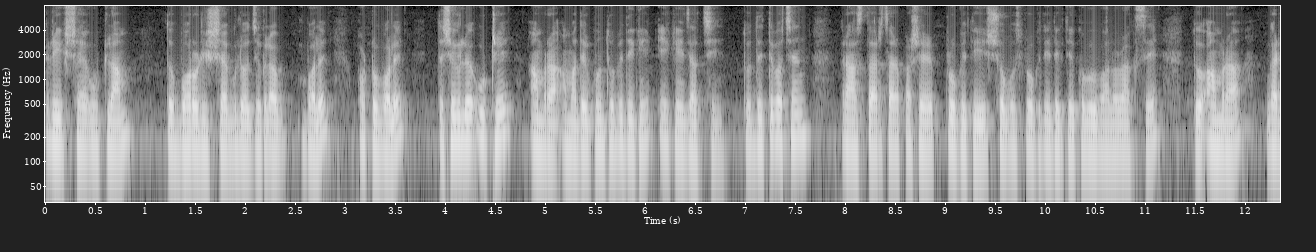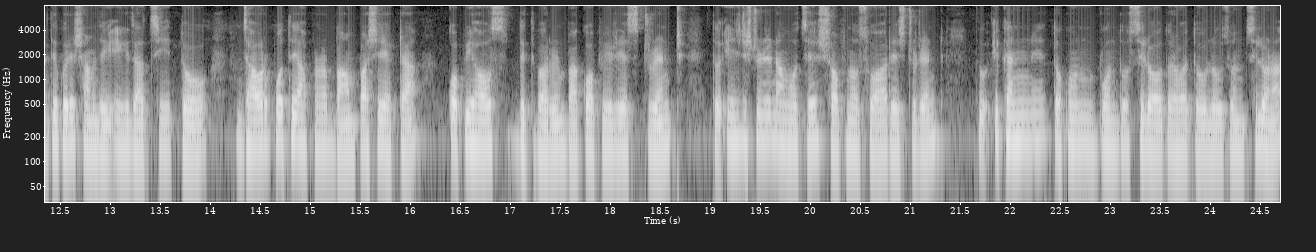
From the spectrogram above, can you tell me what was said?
রিক্সায় উঠলাম। তো বড় রিক্সাগুলো যেগুলো বলে, অটো বলে, তো সেগুলো উঠে আমরা আমাদের গন্তব্যের দিকে এগিয়ে যাচ্ছি। তো দেখতে পাচ্ছেন, রাস্তার চারপাশের প্রকৃতি, সবুজ প্রকৃতি দেখতে খুবই ভালো লাগছে। তো আমরা গাড়িতে করে সামনের দিকে এগিয়ে যাচ্ছি। তো যাওয়ার পথে আপনার বাম পাশে একটা কফি হাউস দেখতে পারবেন বা কফি রেস্টুরেন্ট তো এই রেস্টুরেন্টের নাম হচ্ছে স্বপ্ন সোয়া রেস্টুরেন্ট তো এখানে তখন বন্ধু ছিল, অতটা হয়তো লোকজন ছিল না।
